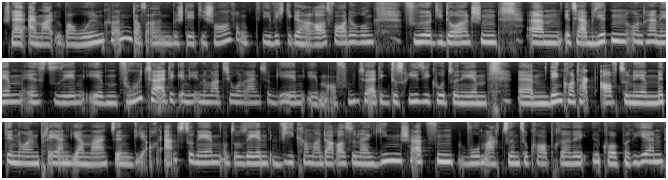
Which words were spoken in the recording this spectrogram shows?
schnell einmal überholen können. Darin besteht die Chance und die wichtige Herausforderung für die deutschen ähm, etablierten Unternehmen ist zu sehen, eben frühzeitig in die Innovation reinzugehen, eben auch frühzeitig das Risiko zu nehmen, ähm, den Kontakt aufzunehmen mit den neuen Playern, die am Markt sind, die auch ernst zu nehmen und zu sehen, wie kann man daraus Synergien schaffen schöpfen, wo macht es Sinn zu kooperieren,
